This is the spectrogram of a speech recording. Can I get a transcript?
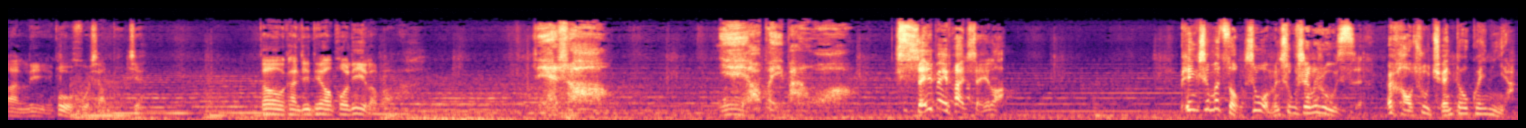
案例不互相比剑，但我看今天要破例了吧？连上，你也要背叛我？谁背叛谁了？凭什么总是我们出生入死，而好处全都归你啊？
